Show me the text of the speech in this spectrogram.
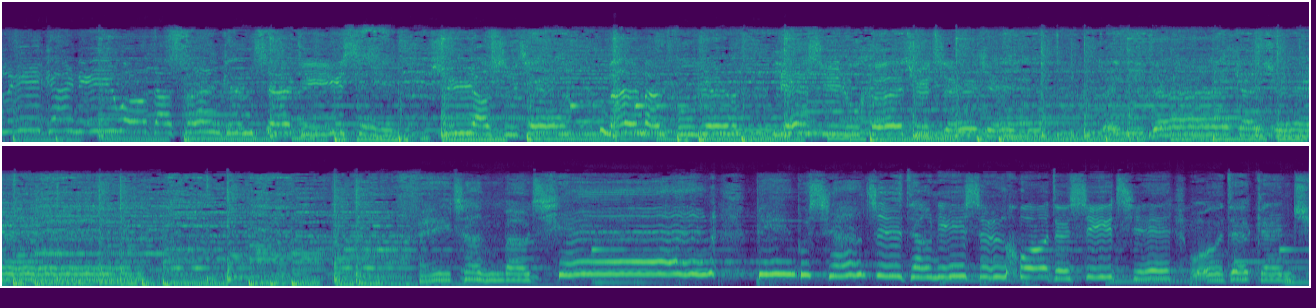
离开你，我打算更彻底一些，需要时间慢慢复原，练习如何去遮掩对你的感觉。非常抱歉，想知道你生活的细节，我的感觉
